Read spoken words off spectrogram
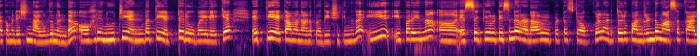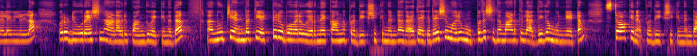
റെക്കമെൻഡേഷൻ നൽകുന്നുണ്ട്. ഓഹരി നൂറ്റി എൺപത്തി എട്ട് രൂപയിലേക്ക് എത്തിയേക്കാമെന്നാണ് പ്രതീക്ഷിക്കുന്നത്. ഈ ഈ പറയുന്ന എസ് സെക്യൂരിറ്റീസിന്റെ റഡാറിൽ ഉൾപ്പെട്ട സ്റ്റോക്കുകൾ അടുത്തൊരു പന്ത്രണ്ട് മാസ കാലയളവിലുള്ള ഒരു ഡ്യൂറേഷനാണ് അവർ പങ്കുവെക്കുന്നത്. നൂറ്റി എൺപത്തി എട്ട് രൂപ വരെ ഉയർന്നേക്കാമെന്ന് പ്രതീക്ഷിക്കുന്നുണ്ട്. അതായത് ഏകദേശം ഒരു മുപ്പത് ശതമാനത്തിലധികം മുന്നേറ്റം സ്റ്റോക്കിന് പ്രതീക്ഷിക്കുന്നുണ്ട്.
